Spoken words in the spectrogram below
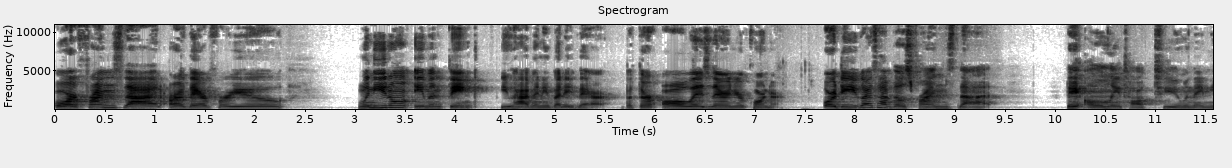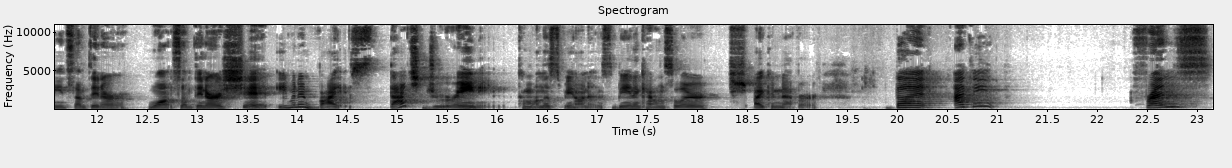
Or friends that are there for you when you don't even think you have anybody there, but they're always there in your corner? Or do you guys have those friends that they only talk to you when they need something or want something or shit, even advice? That's draining. Come on, let's be honest. Being a counselor, I could never. But I think friends,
